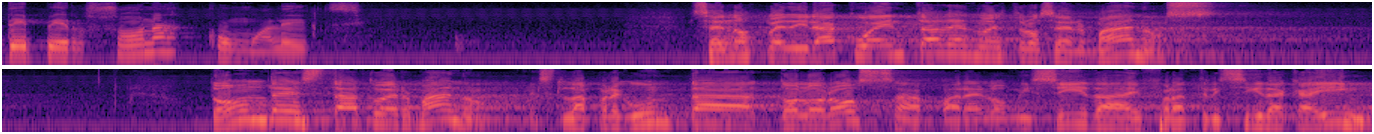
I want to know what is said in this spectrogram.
de personas como Alexi. Se nos pedirá cuenta de nuestros hermanos. ¿Dónde está tu hermano? Es la pregunta dolorosa para el homicida y fratricida Caín,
